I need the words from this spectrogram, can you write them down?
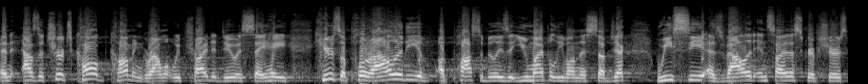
And as a church called Common Ground, what we've tried to do is say, hey, here's a plurality of, of possibilities that you might believe on this subject. We see as valid inside the scriptures.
